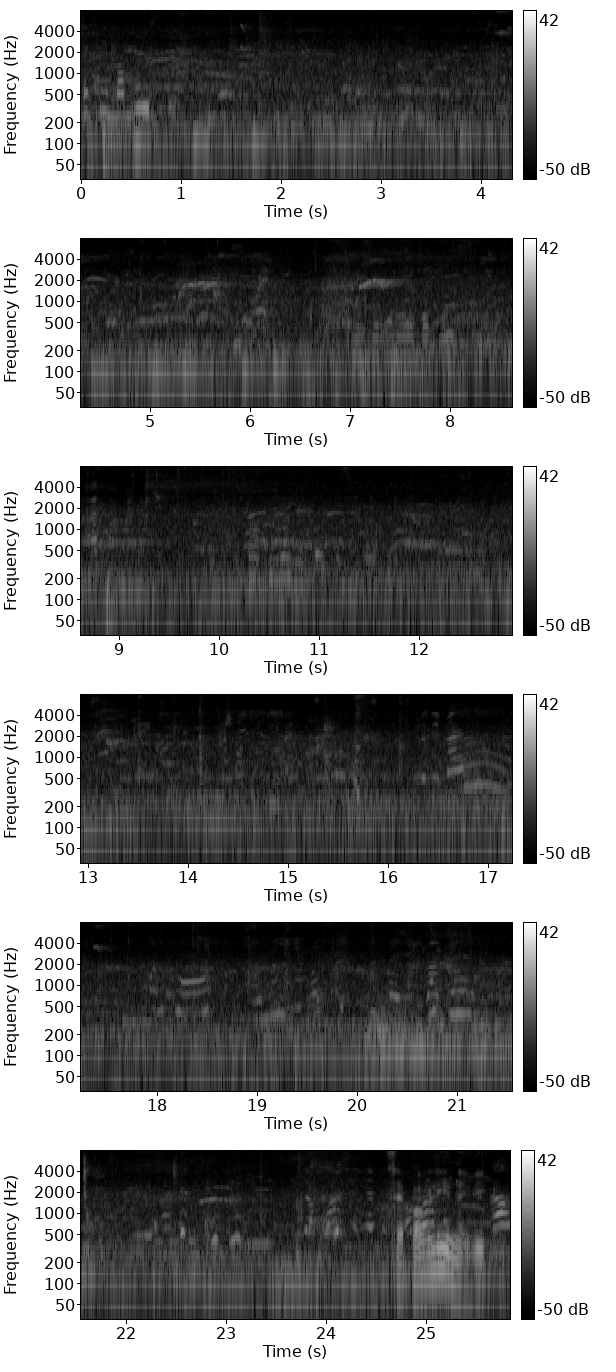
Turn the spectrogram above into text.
такі бабусі. Це павліни, Віка.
